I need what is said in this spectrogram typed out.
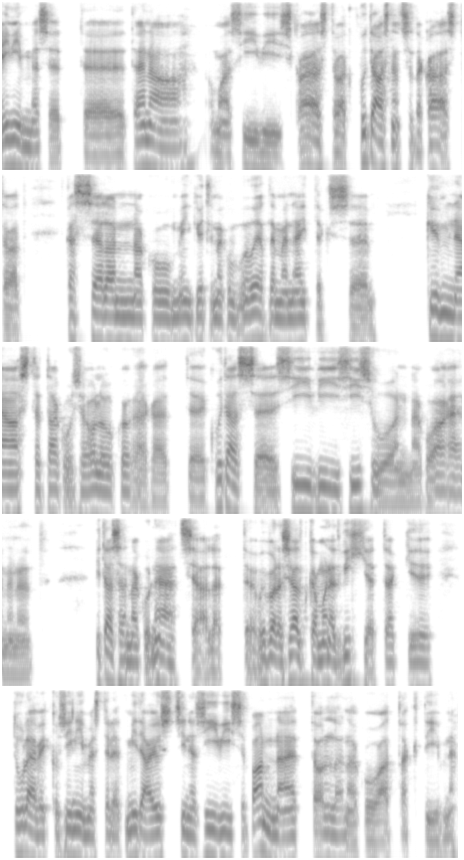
inimesed äh, täna oma CV-s kajastavad, kuidas nad seda kajastavad. kas seal on nagu mingi, ütleme, kui me võrdleme näiteks äh, kümne aasta taguse olukorraga, et äh, kuidas CV sisu on nagu arenenud? mida sa nagu näed seal, et võib-olla sealt ka mõned vihjed äkki tulevikus inimestele, et mida just sinna CV-sse panna, et olla nagu atraktiivne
